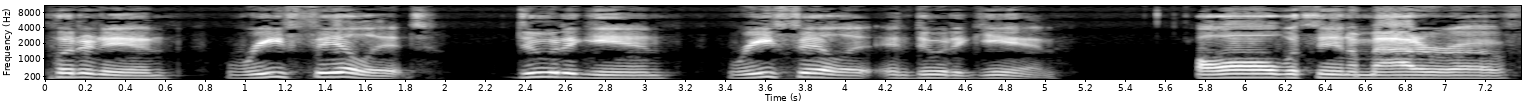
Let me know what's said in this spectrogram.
put it in, refill it, do it again, refill it, and do it again, all within a matter of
